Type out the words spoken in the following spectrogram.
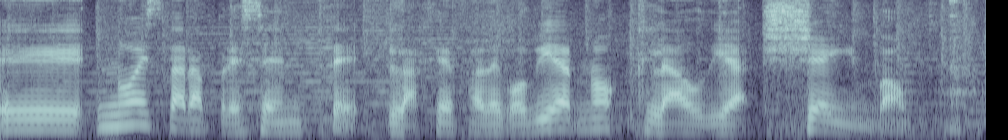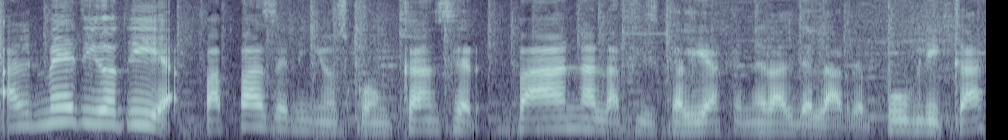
Eh, no estará presente la jefa de gobierno, Claudia Sheinbaum. Al mediodía, papás de niños con cáncer van a la Fiscalía General de la República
